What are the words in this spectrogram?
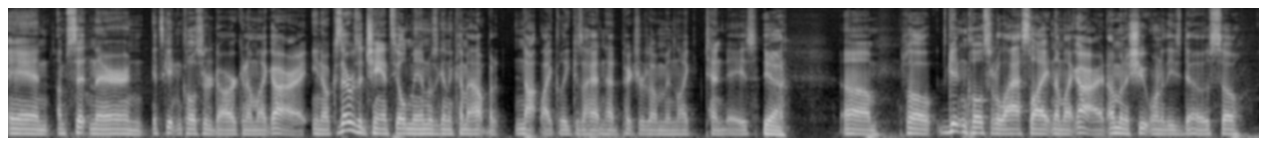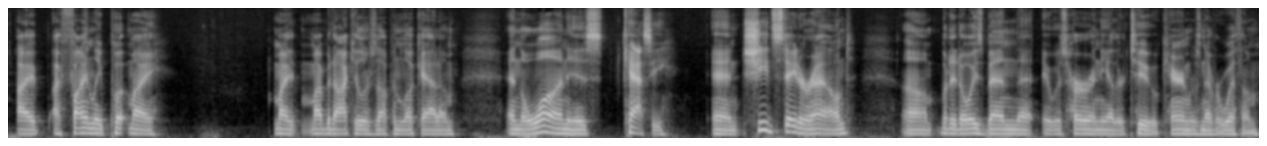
And I'm sitting there and it's getting closer to dark. And I'm like, all right, you know, because there was a chance the old man was going to come out, but not likely because I hadn't had pictures of him in like 10 days. Yeah. Um, so it's getting closer to last light. And I'm like, all right, I'm going to shoot one of these does. So I, I finally put my, my, my binoculars up and look at them. And the one is Cassie. And she'd stayed around. Um, but it'd always been that it was her and the other two. Karen was never with them.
